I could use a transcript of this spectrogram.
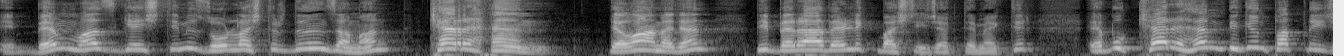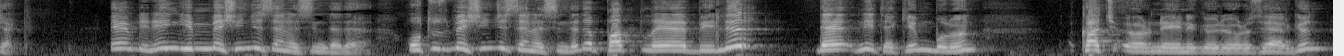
E ben vazgeçtiğimi zorlaştırdığın zaman kerhen devam eden bir beraberlik başlayacak demektir. E bu kerhen bir gün patlayacak. Evliliğin 25. senesinde de 35. senesinde de patlayabilir de nitekim bunun kaç örneğini görüyoruz her gün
